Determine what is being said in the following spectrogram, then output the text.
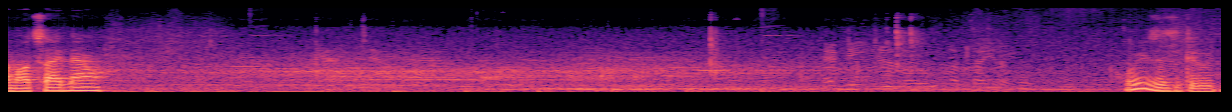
I'm outside now. Where is this dude?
